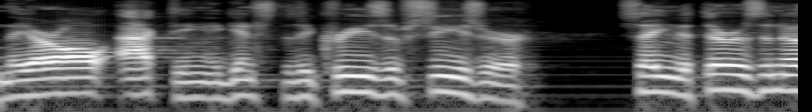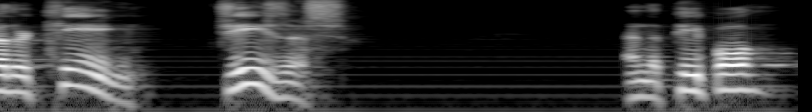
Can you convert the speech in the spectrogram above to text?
and they are all acting against the decrees of Caesar, saying that there is another king, Jesus. And the people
